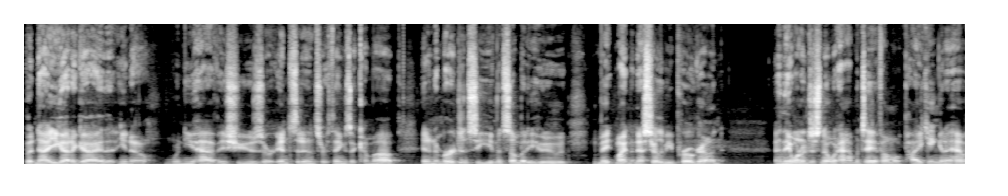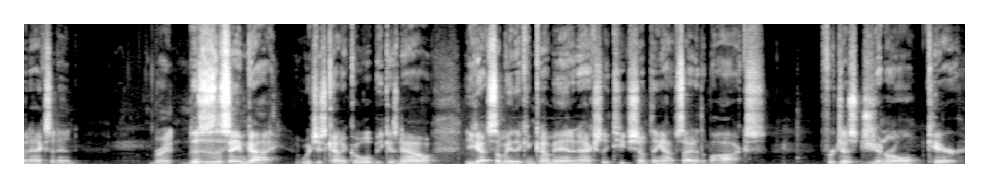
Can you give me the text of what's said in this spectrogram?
But now you got a guy that, you know, when you have issues or incidents or things that come up in an emergency, even somebody who may, might not necessarily be pro gun and they want to just know what happens. Hey, if I'm out piking and I have an accident, Right. this is the same guy, which is kind of cool because now you got somebody that can come in and actually teach something outside of the box for just general care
